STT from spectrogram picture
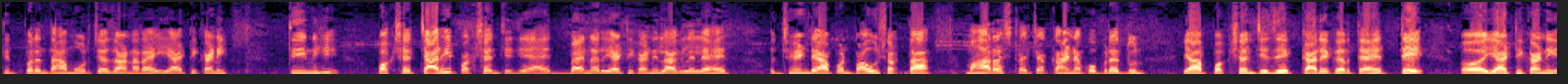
तिथपर्यंत हा मोर्चा जाणार आहे. या ठिकाणी तीनही पक्ष चारही पक्षांचे जे आहेत बॅनर या ठिकाणी लागलेले आहेत. झेंडे आपण पाहू शकता. महाराष्ट्राच्या कानाकोपऱ्यातून या पक्षांचे जे कार्यकर्ते आहेत ते या ठिकाणी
